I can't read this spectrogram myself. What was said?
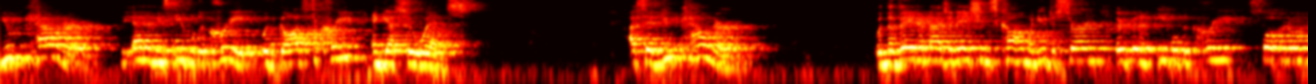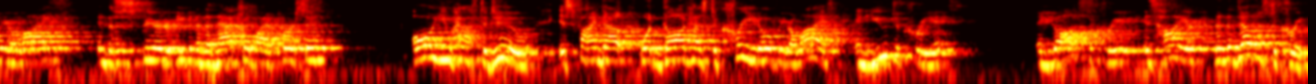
You counter the enemy's evil decree with God's decree, and guess who wins? I said, you counter when the vain imaginations come, when you discern there's been an evil decree spoken over your life in the spirit or even in the natural by a person, all you have to do is find out what God has decreed over your life and you decree it and God's decree is higher than the devil's decree.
